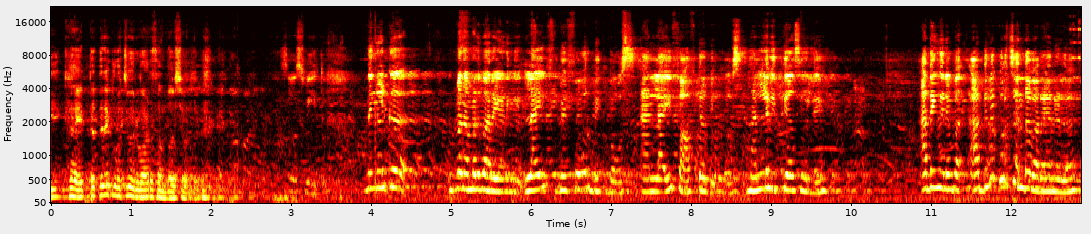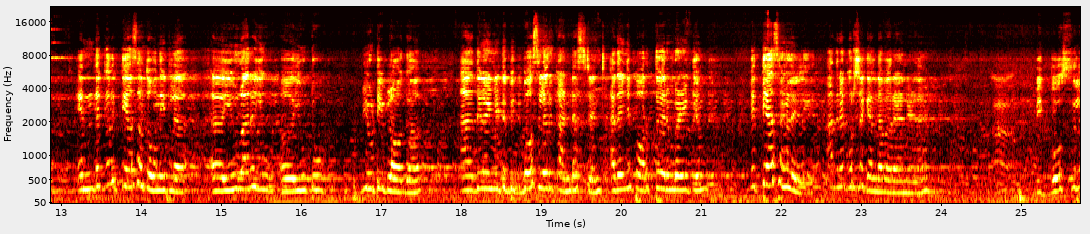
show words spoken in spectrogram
ഈ കയറ്റത്തിനെ കുറിച്ച് ഒരുപാട് സന്തോഷമുണ്ട്. നിങ്ങൾക്ക് ഇപ്പൊ നമ്മൾ പറയുകയാണെങ്കിൽ life before Bigg Boss and life after Bigg Boss നല്ല വ്യത്യാസമില്ലേ? അതെങ്ങനെ അതിനെ കുറിച്ച് എന്താ പറയാനുള്ളത്? എന്തൊക്കെ വ്യത്യാസം തോന്നിയിട്ടില്ല? You are YouTube beauty blogger അത് കഴിഞ്ഞിട്ട് ബിഗ് ബോസിലെ ഒരു കണ്ടസ്റ്റന്റ് അത് കഴിഞ്ഞ് പുറത്ത് വരുമ്പോഴേക്കും വ്യത്യാസങ്ങളില്ലേ? അതിനെ കുറിച്ചൊക്കെ എന്താ പറയാനുള്ളത്? ബിഗ് ബോസിൽ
